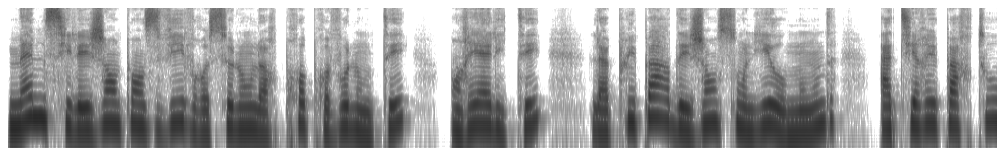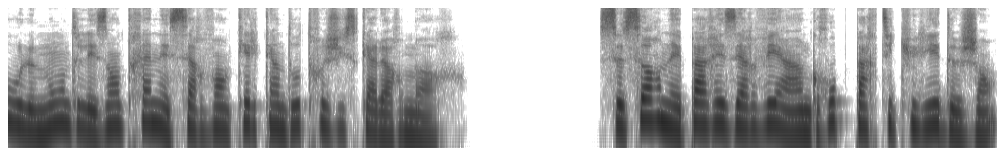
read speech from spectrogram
Même si les gens pensent vivre selon leur propre volonté, en réalité, la plupart des gens sont liés au monde, attirés partout où le monde les entraîne et servant quelqu'un d'autre jusqu'à leur mort. Ce sort n'est pas réservé à un groupe particulier de gens,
